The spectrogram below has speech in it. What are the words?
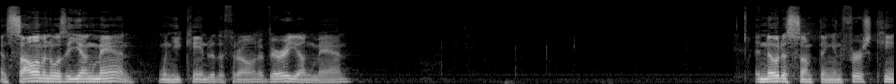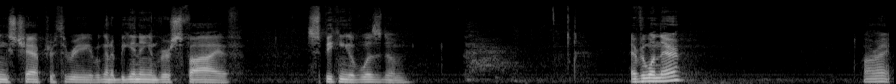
And Solomon was a young man when he came to the throne, a very young man. And notice something in 1 Kings chapter 3. We're going to beginning in verse 5, speaking of wisdom. Everyone there? All right.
